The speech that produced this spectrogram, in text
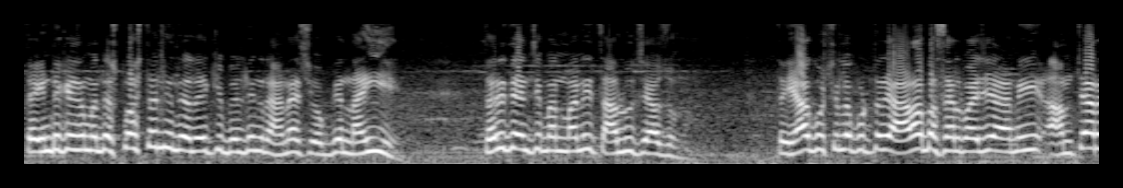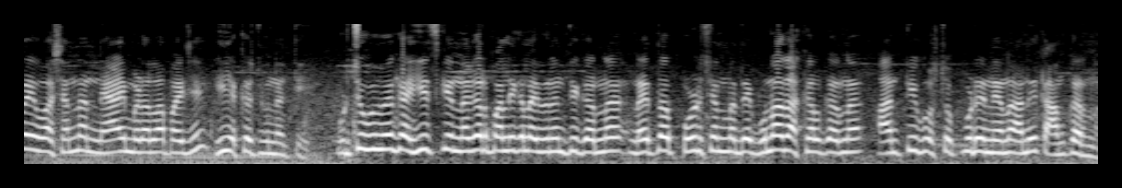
त्या इंडिकेशनमध्ये स्पष्ट लिहिलेलं आहे की बिल्डिंग राहण्यास योग्य नाही आहे तरी त्यांची मनमानी चालूच आहे अजून. तर ह्या गोष्टीला कुठेतरी आळा बसायला पाहिजे आणि आमच्या रहिवाशांना न्याय मिळाला पाहिजे ही एकच विनंती. आहे पुढची भूमिका हीच की नगरपालिकेला विनंती करणं नाहीतर पोलीस गुन्हा दाखल करणं आणि ती गोष्ट पुढे नेणं आणि काम करणं.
